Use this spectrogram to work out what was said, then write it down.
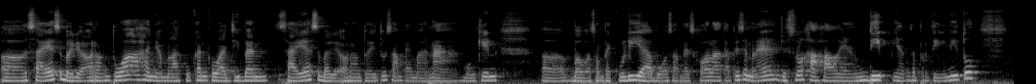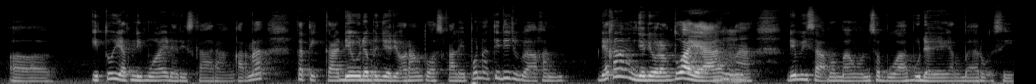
eh, saya sebagai orang tua hanya melakukan kewajiban saya sebagai orang tua itu sampai mana. Mungkin eh, bawa sampai kuliah, bawa sampai sekolah, tapi sebenarnya justru hal-hal yang deep yang seperti ini tuh eh, itu yang dimulai dari sekarang. Karena ketika dia udah menjadi orang tua sekalipun nanti dia juga akan dia kan menjadi orang tua ya. Nah, dia bisa membangun sebuah budaya yang baru sih.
